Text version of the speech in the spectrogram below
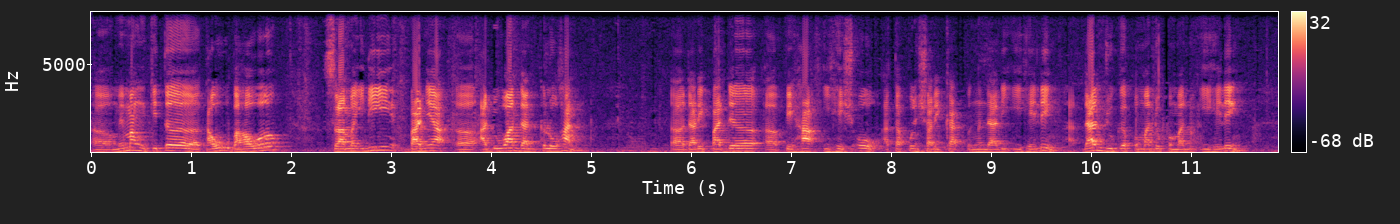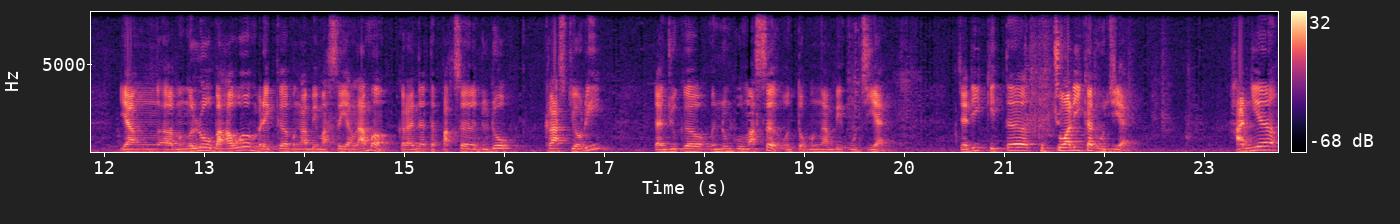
uh, memang kita tahu bahawa selama ini banyak uh, aduan dan keluhan uh, daripada uh, pihak EHO ataupun syarikat pengendali e-hailing dan juga pemandu-pemandu e-hailing yang uh, mengeluh bahawa mereka mengambil masa yang lama kerana terpaksa duduk kelas teori dan juga menunggu masa untuk mengambil ujian. Jadi kita kecualikan ujian. Hanya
